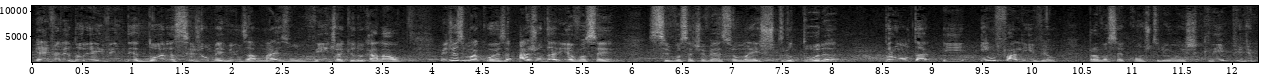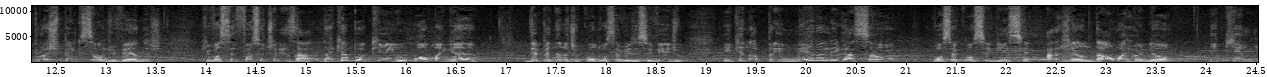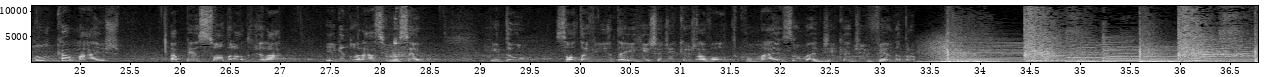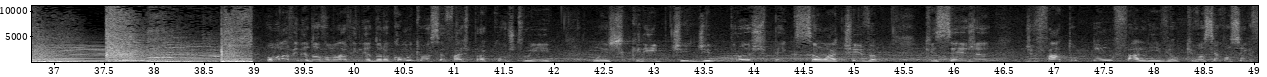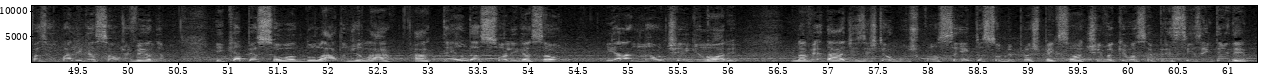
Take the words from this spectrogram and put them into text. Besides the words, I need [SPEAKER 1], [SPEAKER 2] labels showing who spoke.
[SPEAKER 1] E aí, vendedor e aí, vendedora, sejam bem-vindos a mais um vídeo aqui do canal. Me diz uma coisa, ajudaria você se você tivesse uma estrutura pronta e infalível para você construir um script de prospecção de vendas que você fosse utilizar daqui a pouquinho ou amanhã, dependendo de quando você veja esse vídeo, e que na primeira ligação você conseguisse agendar uma reunião e que nunca mais a pessoa do lado de lá ignorasse você? Então, Solta a vinheta aí, Richard, que eu já volto com mais uma dica de venda para Vamos lá, vendedor, vamos lá, vendedora. Como que você faz para construir um script de prospecção ativa que seja de fato infalível, que você consiga fazer uma ligação de venda e que a pessoa do lado de lá atenda a sua ligação e ela não te ignore? Na verdade, existem alguns conceitos sobre prospecção ativa que você precisa entender.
